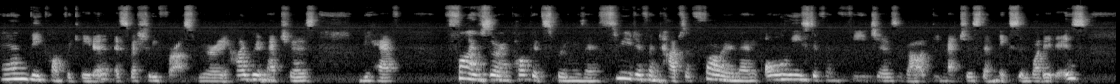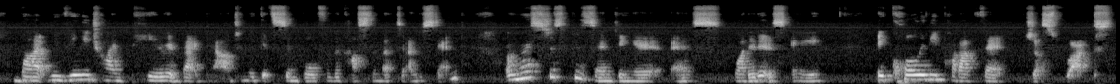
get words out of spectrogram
can be complicated, especially for us. We're a hybrid mattress. We have five zone pocket springs and three different types of foam and all these different features about the mattress that makes it what it is. But we really try and pare it back down to make it simple for the customer to understand. Almost just presenting it as what it is, a a quality product that just works.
